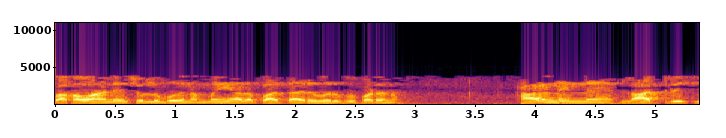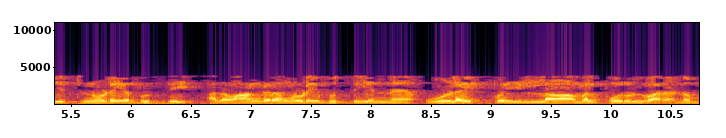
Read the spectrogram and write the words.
பகவானே சொல்லும் போது நம்ம ஏன் அதை பார்த்து அருவறுப்பு படணும்? காரணம் என்ன? லாட்ரி சீட்டினுடைய புத்தி அதை வாங்குறவங்களுடைய புத்தி என்ன? உழைப்பு இல்லாமல் பொருள் வரணும்.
